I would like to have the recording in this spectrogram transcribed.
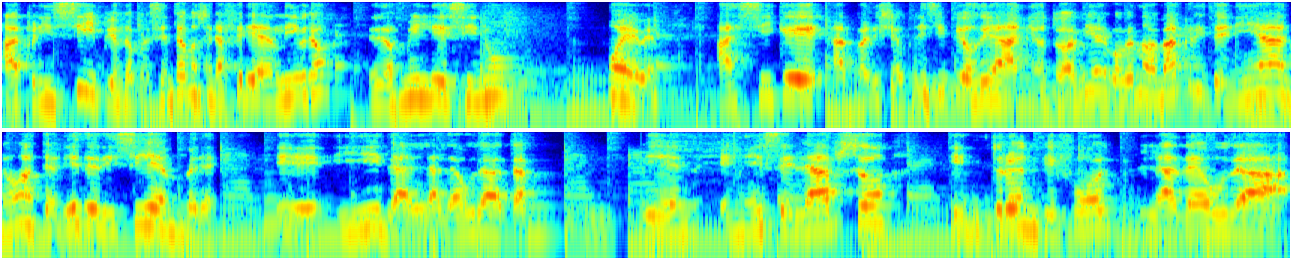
a principios, lo presentamos en la Feria del Libro de 2019 Así que apareció a principios de año. Todavía el gobierno de Macri tenía ¿no? hasta el 10 de diciembre. Eh, y la, la deuda también en ese lapso entró en default la deuda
